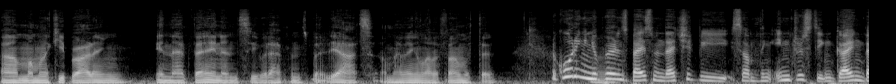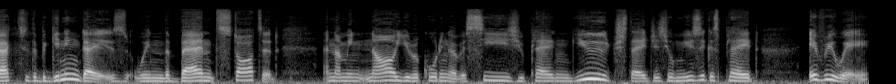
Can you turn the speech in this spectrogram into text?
um, I'm gonna keep writing in that vein and see what happens. But yeah, it's, I'm having a lot of fun with it. Recording in your Uh, parents' basement, that should be something interesting. Going back to the beginning days when the band started, and I mean now you're recording overseas, you're playing huge stages, your music is played everywhere.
